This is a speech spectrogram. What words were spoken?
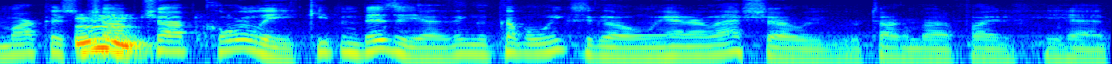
Demarcus Ooh. Chop Chop Corley, keep him busy. I think a couple weeks ago when we had our last show, we were talking about a fight he had.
